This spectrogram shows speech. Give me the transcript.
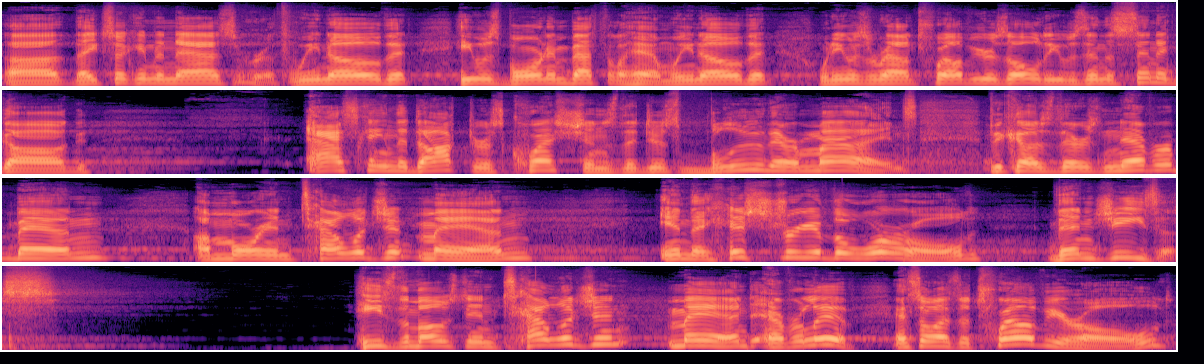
uh, they took him to Nazareth. We know that he was born in Bethlehem. We know that when he was around 12 years old, he was in the synagogue asking the doctors questions that just blew their minds because there's never been a more intelligent man in the history of the world than Jesus. He's the most intelligent man to ever live. And so, as a 12 year old,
